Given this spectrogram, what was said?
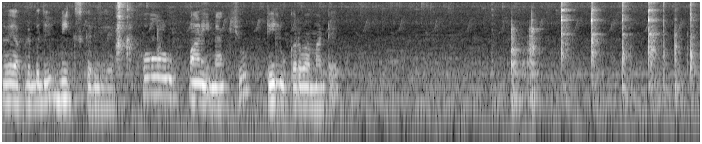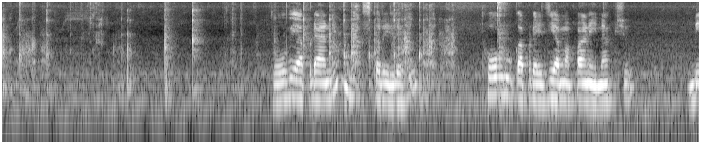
હવે આપણે બધું મિક્સ કરી લઈશું થોડુંક પાણી નાખશું ઢીલું કરવા માટે. તો હવે આપણે આને મિક્સ કરી લેવું. થોડુંક આપણે હજી આમાં પાણી નાખશું, બે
